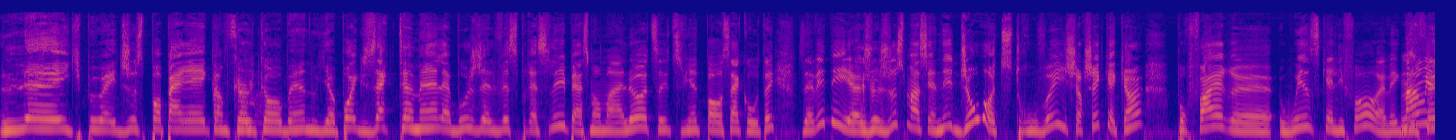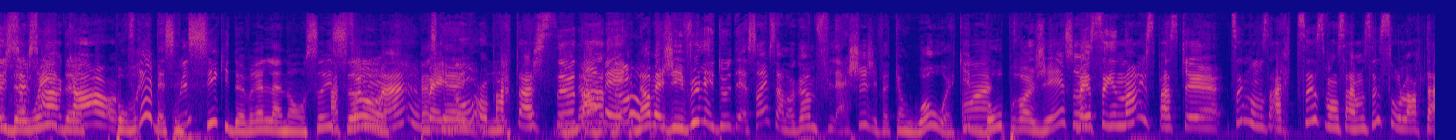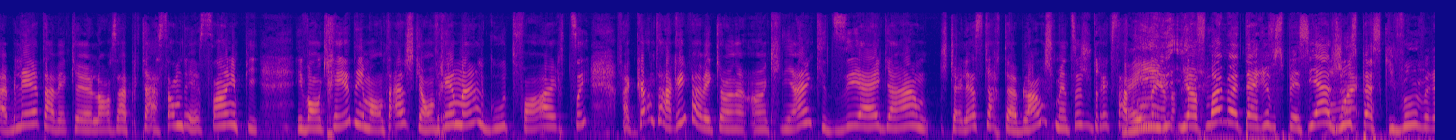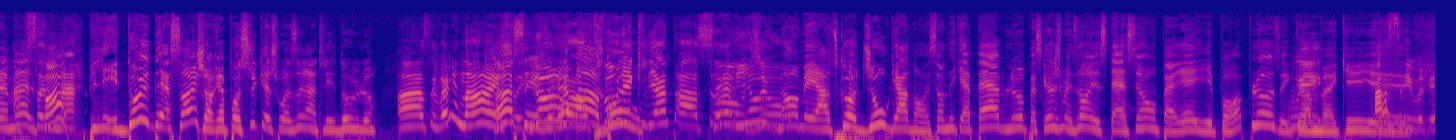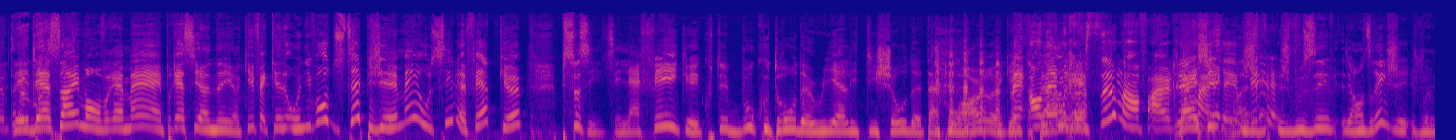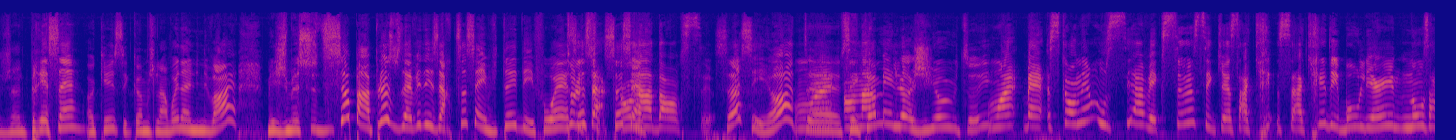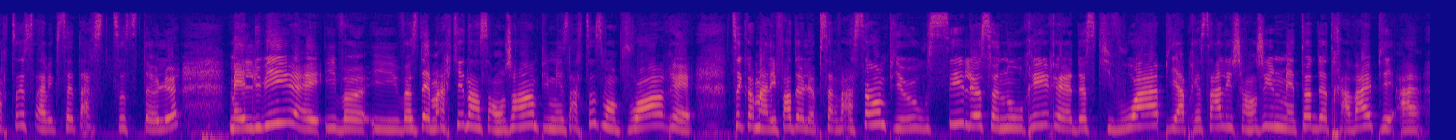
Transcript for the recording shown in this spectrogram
l'œil qui peut être juste pas pareil, comme Kurt Cobain, où il n'y a pas exactement la bouche d'Elvis Presley, puis à ce moment-là, tu sais, tu viens de passer à côté. Vous avez des, euh, je veux juste mentionner, Joe, as-tu trouvé, il cherchait quelqu'un pour faire Wiz Khalifa avec Non, des feuilles il de weed? Pour vrai, ben c'est ici qu'il devrait l'annoncer, ça. Absolument. Parce Ben, que- go, on partage ça Non, mais, non, mais j'ai vu les deux dessins, ça m'a comme flashé. J'ai fait comme, wow, OK, Ouais. beau projet, ça. Mais c'est nice parce que, tu sais, nos artistes vont s'amuser sur leur tablette avec euh, leurs applications de dessin, puis ils vont créer des montages qui ont vraiment le goût de faire, tu sais. Fait que quand tu arrives avec un, un client qui dit, hey, regarde, je te laisse carte blanche, mais tu sais, je voudrais que ça Ben, tourne. il, il offre même un tarif spécial Ouais. juste parce qu'il veut vraiment le faire. Puis les deux dessins, j'aurais pas su quel choisir entre les deux, là. Ah, c'est bien nice. Ah, c'est Go, vraiment on trouve beau. le client tantôt. Sérieux? Joe. Non, mais en tout cas, Joe, regarde, on- si on est capable, là, parce que là, je me dis, on a une station pareil et pop, là. C'est Oui. comme, OK. euh, Ah, c'est vrai, Les tellement. dessins m'ont vraiment impressionné, OK? Fait que au niveau du style, puis j'ai aimé aussi le fait que. Puis ça, c'est c'est la fille qui a écouté beaucoup trop de reality show de tatoueurs. OK, Mais qui on parle, aimerait ça d'en faire une Ben, à j'ai- Québec. je, je vous ai, on dirait que j'ai- je, je le pressens, OK? C'est comme je l'envoie dans l'univers. Mais je me suis dit ça. Puis en plus, vous avez des artistes invités des fois. Tout ça, le temps. ça, on ça- adore ça. ça, c'est hot. Ouais, euh, c'est a- comme élogieux, tu sais. Ouais, ben ce qu'on aime aussi avec ça, c'est que ça crée, ça crée des beaux liens, nos artistes avec cet artiste-là. Mais lui, euh, il va, il va se démarquer dans son genre, puis mes artistes vont pouvoir, euh, tu sais, comme aller faire de l'observation, puis eux aussi là, se nourrir de ce qu'ils voient, puis après ça aller changer une méthode de travail, puis à-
